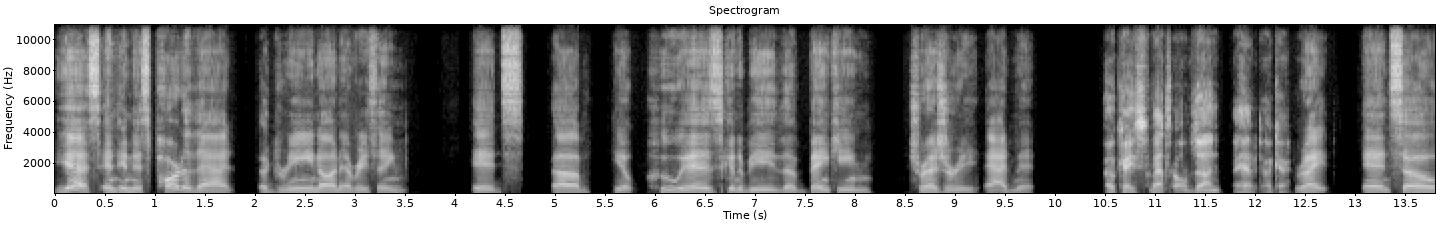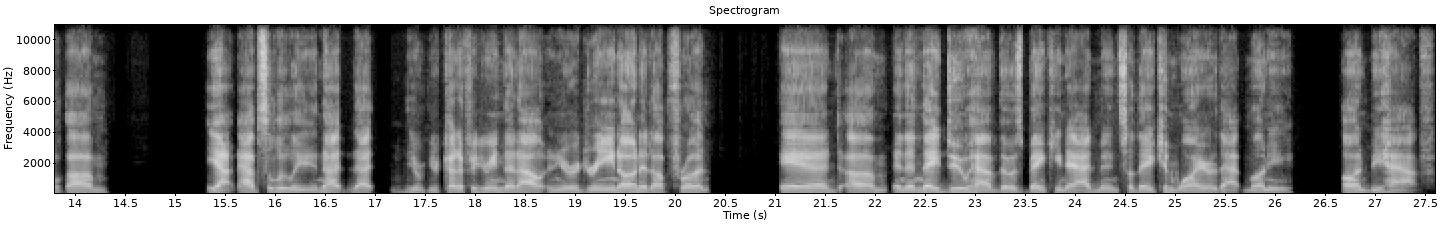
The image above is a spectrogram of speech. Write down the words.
yes. And, and it's part of that agreeing on everything. It's, um, you know, who is going to be the banking treasury admin? Okay. So that's all done ahead. Okay. Right. And so, um, yeah, absolutely. And that, that you're, you're kind of figuring that out and you're agreeing on it up front and um, and then they do have those banking admins, so they can wire that money on behalf.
